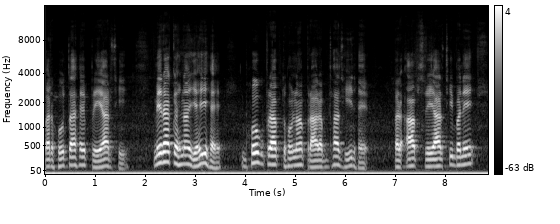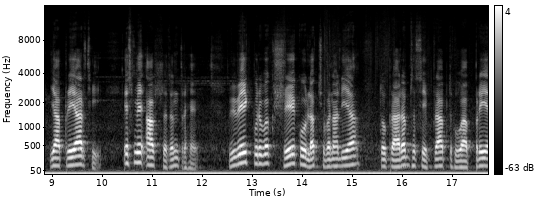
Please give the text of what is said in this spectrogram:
पर होता है प्रेयार्थी। मेरा कहना यही है, भोग प्राप्त होना प्रारब्धाधीन है, पर आप श्रेयार्थी बने या प्रेयार्थी, इसमें आप स्वतंत्र हैं। विवेकपूर्वक श्रेय को लक्ष्य बना लिया तो प्रारब्ध से प्राप्त हुआ प्रेय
